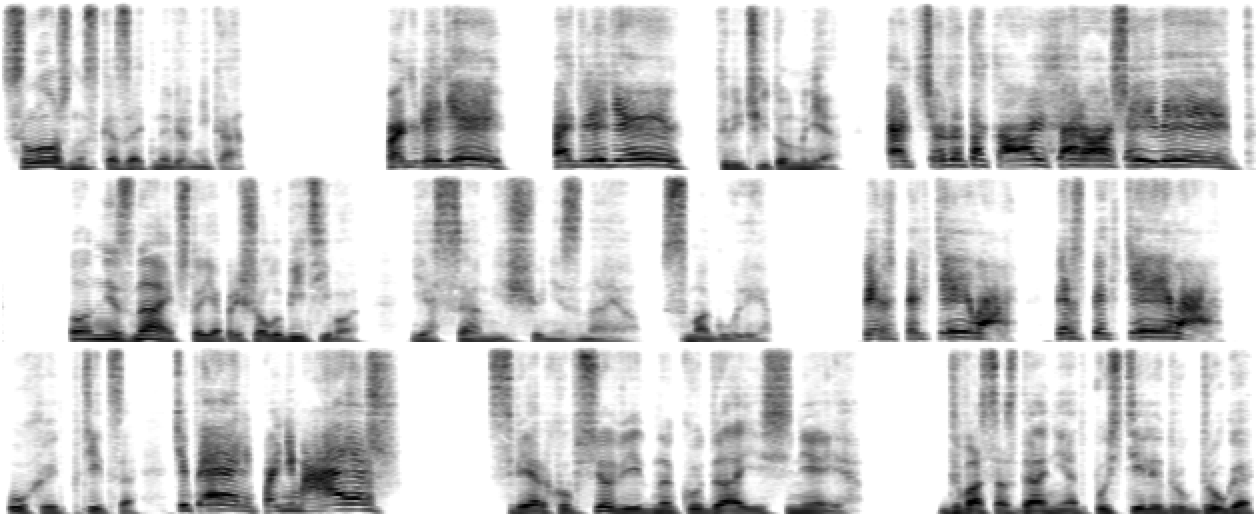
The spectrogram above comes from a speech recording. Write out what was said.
Сложно сказать наверняка. «Погляди! Погляди!» — кричит он мне. «Отсюда такой хороший вид!» Он не знает, что я пришел убить его. Я сам еще не знаю, смогу ли. «Перспектива! Перспектива!» — ухает птица. «Теперь понимаешь?» Сверху все видно куда яснее. Два создания отпустили друг друга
